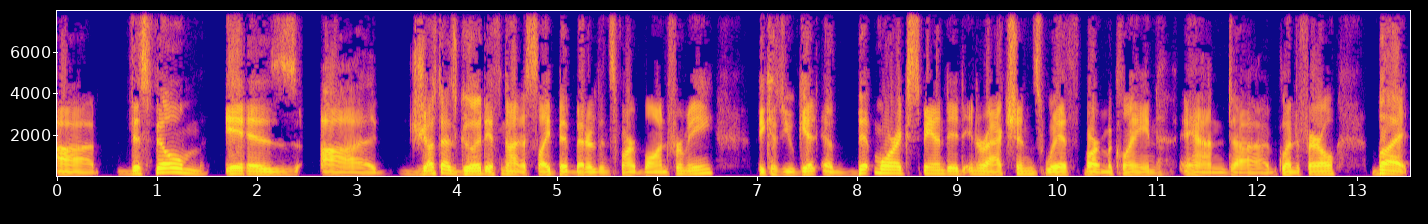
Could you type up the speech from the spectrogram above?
uh, this film is, uh, just as good, if not a slight bit better than Smart Blonde for me because you get a bit more expanded interactions with Bart MacLane and uh, Glenda Farrell, but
